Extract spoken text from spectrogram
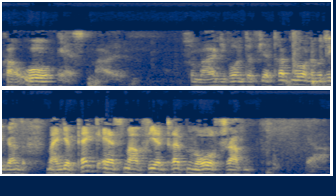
K.O. erstmal. Zumal die wohnte vier Treppen hoch dann muss ich ganz mein Gepäck erstmal vier Treppen hoch schaffen. Ja,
